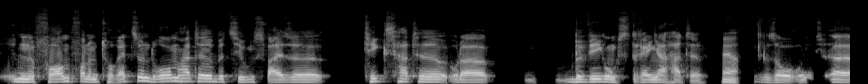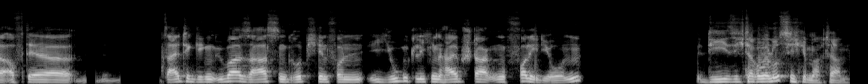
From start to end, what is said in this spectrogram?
eine Form von einem Tourette-Syndrom hatte, beziehungsweise Ticks hatte oder Bewegungsdränge hatte. Ja. So, und äh, auf der Seite gegenüber saß ein Grüppchen von jugendlichen, halbstarken Vollidioten, die sich darüber lustig gemacht haben.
